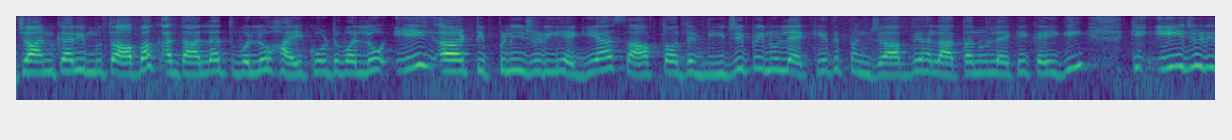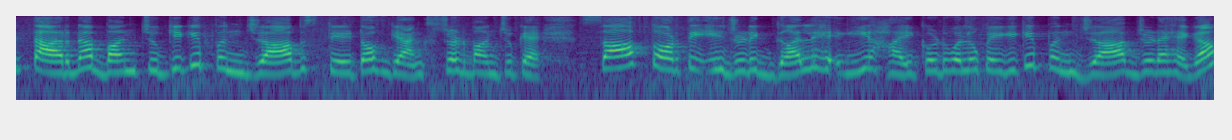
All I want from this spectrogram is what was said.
ਜਾਣਕਾਰੀ ਮੁਤਾਬਕ ਅਦਾਲਤ ਵੱਲੋਂ, ਹਾਈ ਕੋਰਟ ਵੱਲੋਂ ਇਹ ਟਿੱਪਣੀ ਜਿਹੜੀ ਹੈਗੀ ਆ, ਸਾਫ਼ ਤੌਰ ਤੇ ਡੀਜੀਪੀ ਨੂੰ ਲੈ ਕੇ ਤੇ ਪੰਜਾਬ ਦੇ ਹਾਲਾਤਾਂ ਨੂੰ ਲੈ ਕੇ ਕਹੀ ਗਈ ਕਿ ਇਹ ਜਿਹੜੀ ਧਾਰਨਾ ਬਣ ਚੁੱਕੀ ਹੈ ਕਿ ਪੰਜਾਬ ਸਟੇਟ ਆਫ ਗੈਂਗਸਟਰ ਬਣ ਚੁੱਕਾ ਹੈ। ਸਾਫ਼ ਤੌਰ ਤੇ ਇਹ ਜਿਹੜੀ ਗੱਲ ਹੈਗੀ ਹਾਈ ਕੋਰਟ ਵੱਲੋਂ ਕਹੀ ਗਈ ਕਿ ਪੰਜਾਬ ਜਿਹੜਾ ਹੈਗਾ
